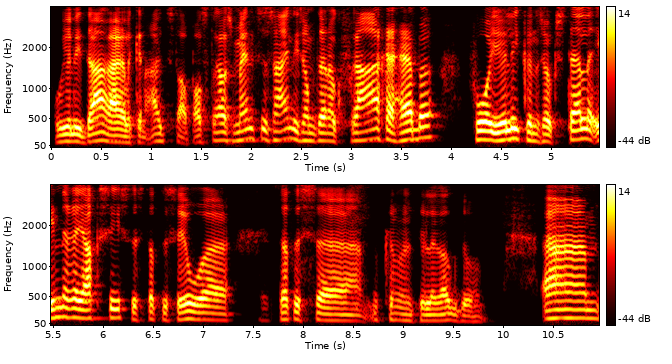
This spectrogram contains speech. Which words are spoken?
hoe jullie daar eigenlijk in uitstappen. Als er trouwens mensen zijn die zo meteen ook vragen hebben voor jullie, kunnen ze ook stellen in de reacties. Dus dat is heel, eh, dat, is, eh, dat kunnen we natuurlijk ook doen. Ehm,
